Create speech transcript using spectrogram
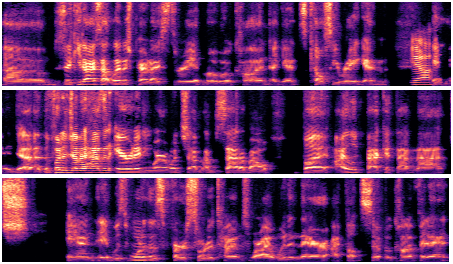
um, Zicky Dice Outlandish Paradise 3 at MomoCon against Kelsey Raegan. Yeah. And uh, the footage of it hasn't aired anywhere, which I'm, I'm sad about. But I look back at that match and it was one of those first sort of times where I went in there, I felt so confident,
